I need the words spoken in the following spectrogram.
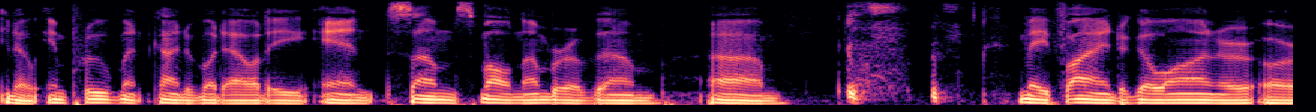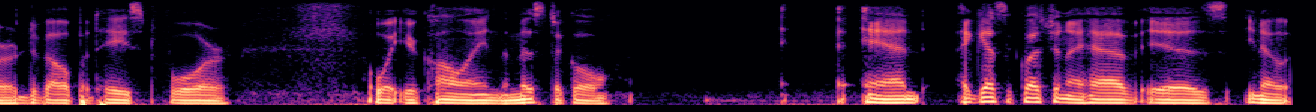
you know improvement kind of modality, and some small number of them um, may find or go on or, or develop a taste for what you're calling the mystical. And I guess the question I have is, you know,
